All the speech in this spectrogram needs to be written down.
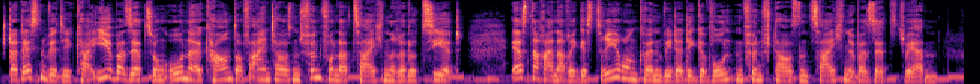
Stattdessen wird die KI-Übersetzung ohne Account auf 1500 Zeichen reduziert. Erst nach einer Registrierung können wieder die gewohnten 5000 Zeichen übersetzt werden.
